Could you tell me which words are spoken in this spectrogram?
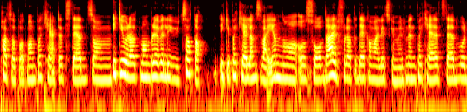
passe på at man parkerte et sted som ikke gjorde at man ble veldig utsatt, da. Ikke parker langs veien og, og sov der, for det kan være litt skummelt. Men parker et sted hvor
